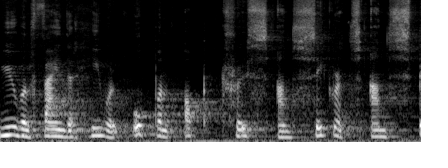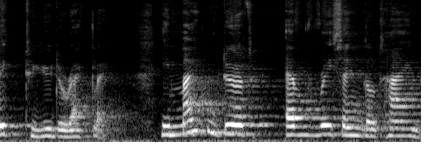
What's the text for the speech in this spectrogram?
you will find that He will open up truths and secrets and speak to you directly. He mightn't do it every single time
